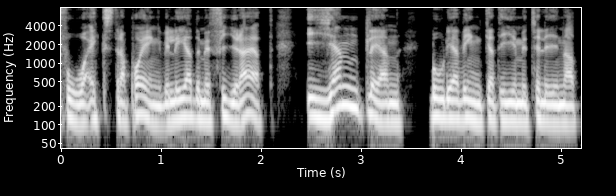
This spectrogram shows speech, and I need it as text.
två extra poäng. Vi leder med 4-1. Egentligen borde jag vinka till Jimmy Tillin att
